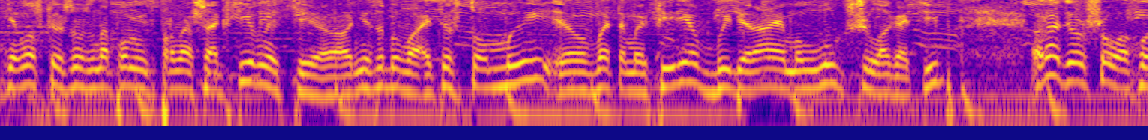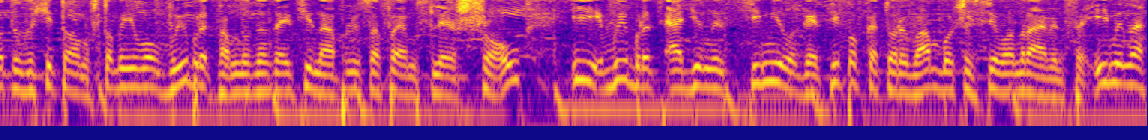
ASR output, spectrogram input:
Так, немножко же нужно напомнить про наши активности. Э, Не забывайте, что мы э, в этом эфире выбираем лучший логотип радиошоу «Охота за хитом». Чтобы его выбрать, вам нужно зайти на плюс FM слэш шоу и выбрать один из семи логотипов, который вам больше всего нравится. Именно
